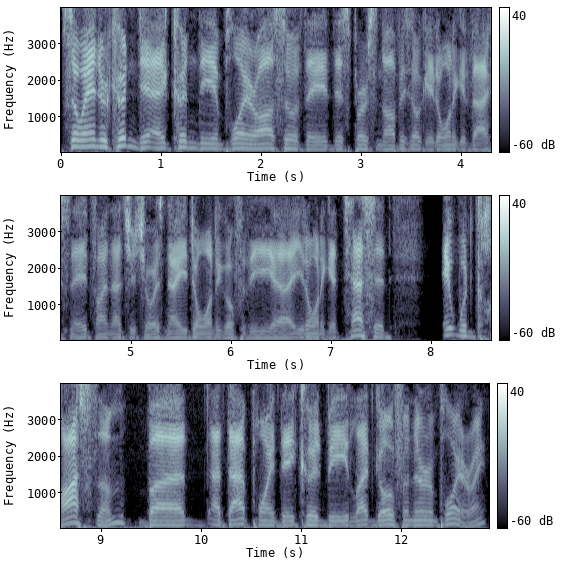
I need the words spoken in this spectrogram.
So Andrew, couldn't uh, couldn't the employer also, if they this person obviously okay, don't want to get vaccinated, fine, that's your choice. Now you don't want to go for the uh, you don't want to get tested. It would cost them, but at that point they could be let go from their employer, right?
